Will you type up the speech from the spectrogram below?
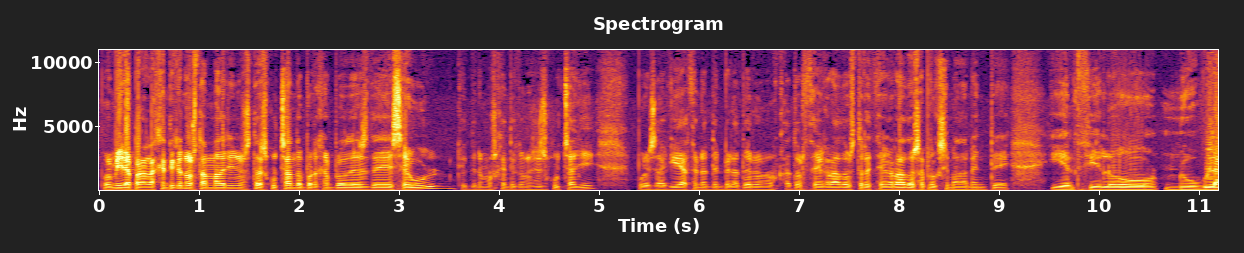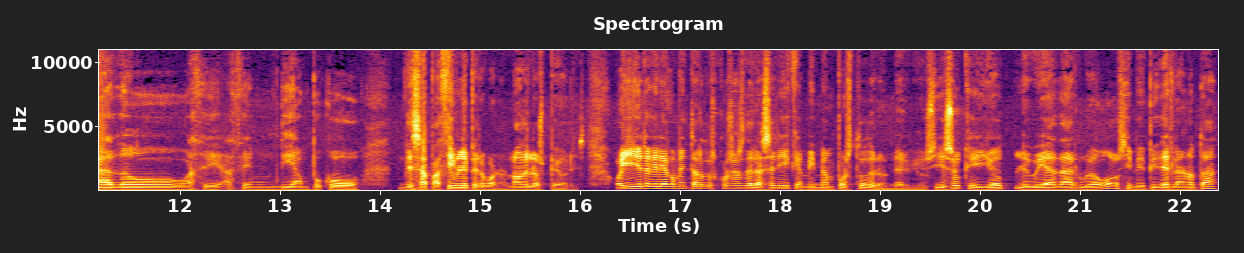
Pues mira, para la gente que no está en Madrid, nos está escuchando, por ejemplo, desde Seúl, que tenemos gente que nos escucha allí, pues aquí hace una temperatura de unos 14 grados, 13 grados aproximadamente, y el cielo nublado, hace, hace un día un poco desapacible, pero bueno, no de los peores. Oye, yo te quería comentar dos cosas de la serie que a mí me han puesto de los nervios. Y eso que yo le voy a dar luego, si me pides la nota,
